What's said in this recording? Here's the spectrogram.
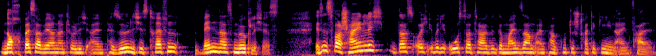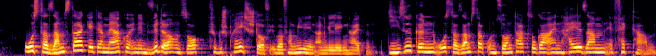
Noch besser wäre natürlich ein persönliches Treffen, wenn das möglich ist. Es ist wahrscheinlich, dass euch über die Ostertage gemeinsam ein paar gute Strategien einfallen. Ostersamstag geht der Merkur in den Widder und sorgt für Gesprächsstoff über Familienangelegenheiten. Diese können Ostersamstag und Sonntag sogar einen heilsamen Effekt haben.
